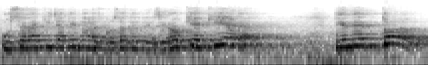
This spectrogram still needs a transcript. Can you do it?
Usted aquí ya tiene las cosas del tercero que quiera. Tiene todo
